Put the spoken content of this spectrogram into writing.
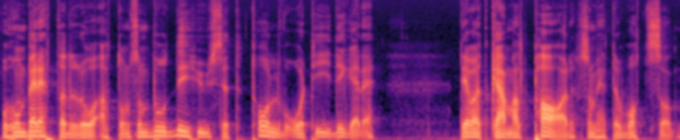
Och hon berättade då att de som bodde i huset 12 år tidigare, det var ett gammalt par som hette Watson.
